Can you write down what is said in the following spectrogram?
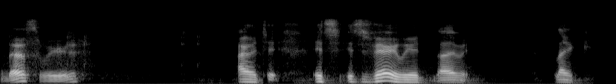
that's weird. I would take. It's it's very weird. I mean, like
